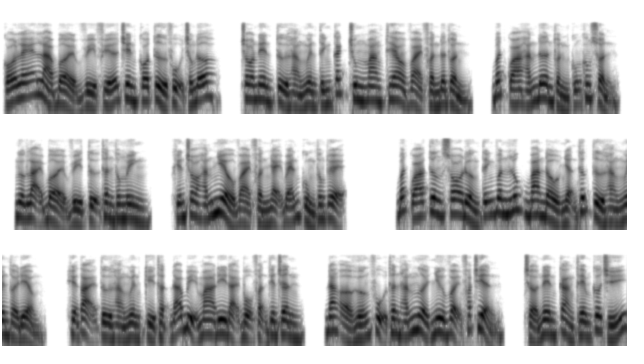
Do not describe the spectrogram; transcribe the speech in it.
Có lẽ là bởi vì phía trên có từ phụ chống đỡ, cho nên từ hàng nguyên tính cách chung mang theo vài phần đơn thuần, bất quá hắn đơn thuần cũng không xuẩn, ngược lại bởi vì tự thân thông minh, khiến cho hắn nhiều vài phần nhạy bén cùng thông tuệ. Bất quá tương so đường tĩnh vân lúc ban đầu nhận thức từ hàng nguyên thời điểm, hiện tại từ hàng nguyên kỳ thật đã bị ma đi đại bộ phận thiên chân, đang ở hướng phụ thân hắn người như vậy phát triển, trở nên càng thêm cơ trí,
